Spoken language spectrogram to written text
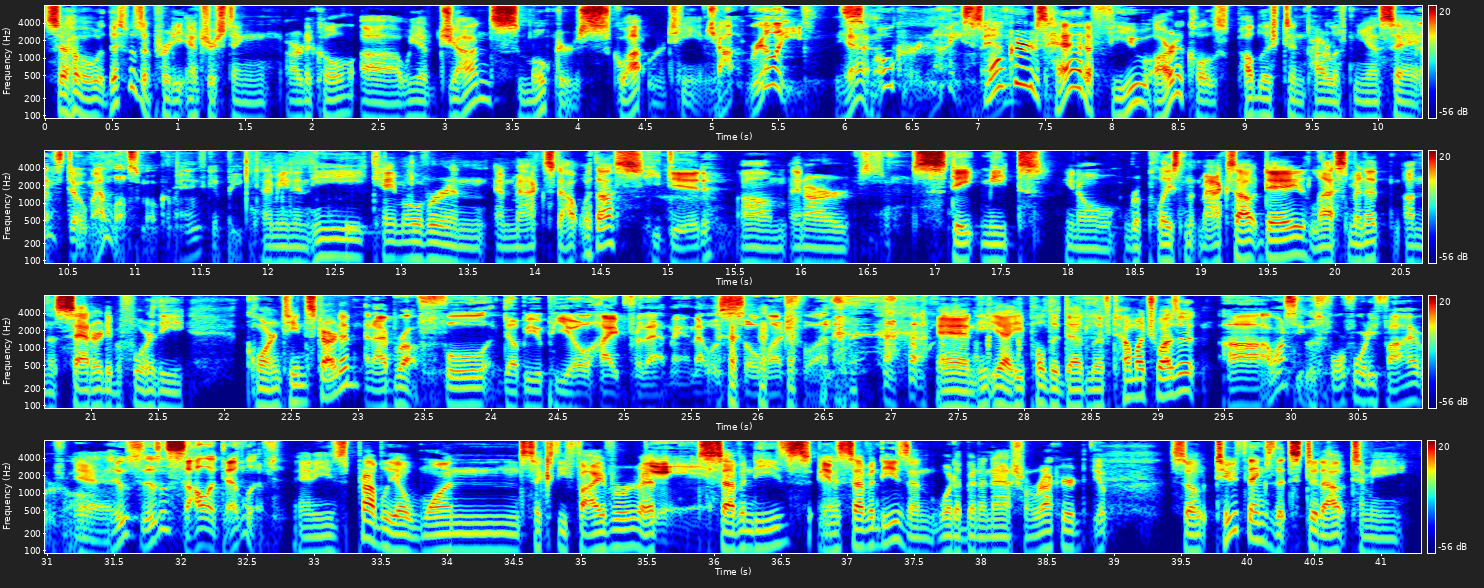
So this was a pretty interesting article. Uh, we have John Smoker's squat routine. John, really? Yeah. Smoker. Nice, man. Smoker's had a few articles published in Powerlifting USA. That's dope. I love Smoker, man. He's good people. I mean, and he came over and, and maxed out with us He did. um, in our state meet, you know, replacement max out day last minute on the Saturday before the quarantine started. And I brought full WPO hype for that, man. That was so much fun. uh, And he, yeah, he pulled a deadlift. How much was it? I want to say it was 445 or something. Yeah. It was, it was a solid deadlift. And he's probably a 165er at Yeah. 70s in his 70s and would have been a national record. Yep. So two things that stood out to me.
